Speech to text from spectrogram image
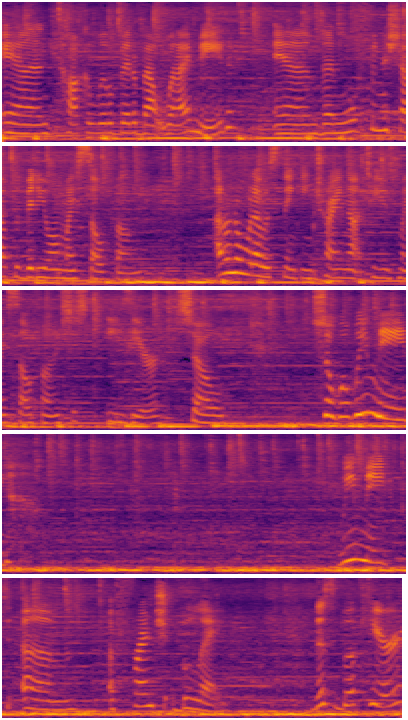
and talk a little bit about what I made and then we'll finish out the video on my cell phone. I don't know what I was thinking trying not to use my cell phone. It's just easier. So, so what we made, we made um, a French boulet. This book here,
